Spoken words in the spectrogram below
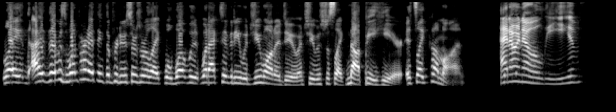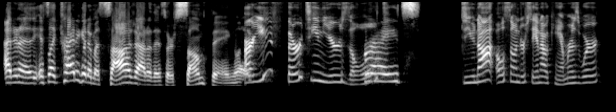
like I, there was one part I think the producers were like, "Well, what would what activity would you want to do?" And she was just like, "Not be here." It's like, come on. I don't know, leave. I don't know. It's like try to get a massage out of this or something. Like, Are you 13 years old? right? Do you not also understand how cameras work?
